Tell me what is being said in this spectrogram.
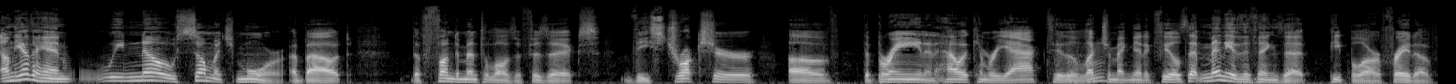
on the other hand, we know so much more about the fundamental laws of physics, the structure of the brain, and how it can react to Mm-hmm. the electromagnetic fields that many of the things that people are afraid of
